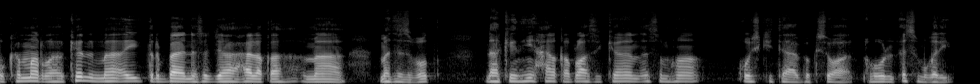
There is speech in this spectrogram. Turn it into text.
وكم مرة كل ما أي طرب بالي نسجلها حلقة ما ما تزبط لكن هي حلقة براسي كان اسمها وش كتابك؟ سؤال. هو الاسم غريب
